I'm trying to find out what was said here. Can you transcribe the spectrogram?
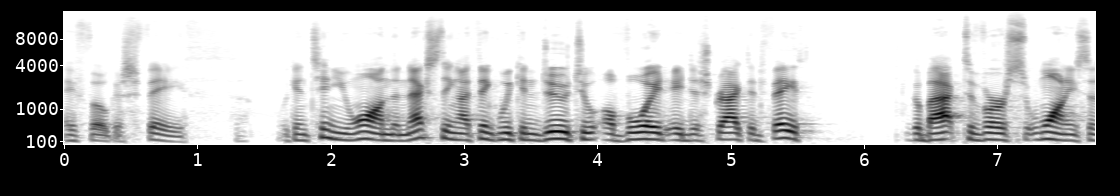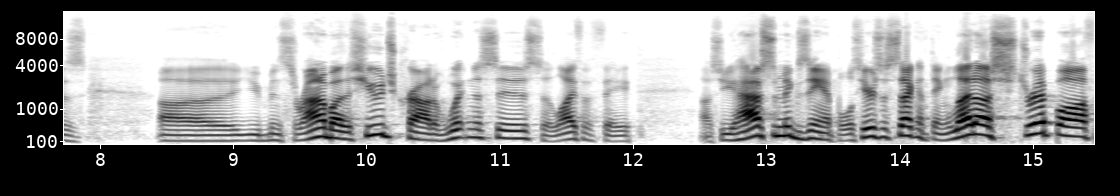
a focused faith. We continue on. The next thing I think we can do to avoid a distracted faith, go back to verse 1. He says, uh, You've been surrounded by this huge crowd of witnesses to the life of faith. Uh, so you have some examples. Here's the second thing let us strip off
